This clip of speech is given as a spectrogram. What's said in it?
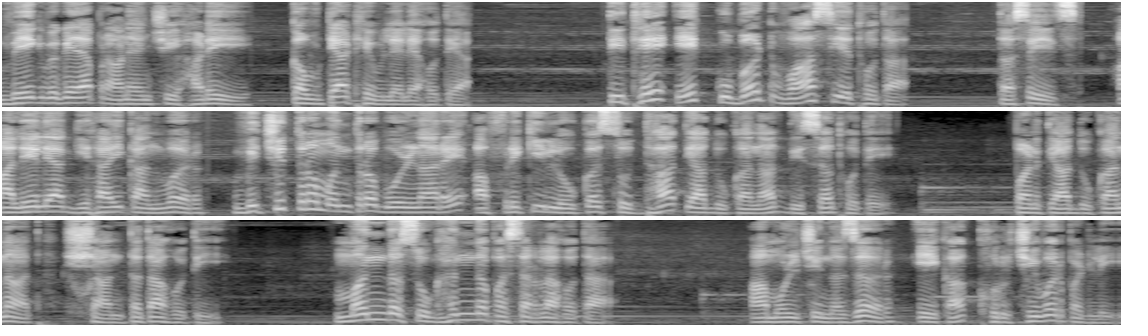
वेगवेगळ्या प्राण्यांची हाडे कवट्या ठेवलेल्या होत्या. तिथे एक कुबट वास येत होता. तसेच आलेल्या गिराईकांवर विचित्र मंत्र बोलणारे आफ्रिकी लोक सुद्धा त्या दुकानात दिसत होते. पण त्या दुकानात शांतता होती. मंद सुगंध पसरला होता. अमोलची नजर एका खुर्चीवर पडली.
